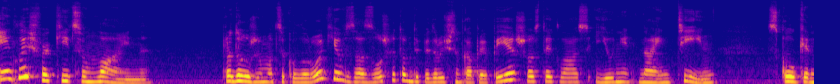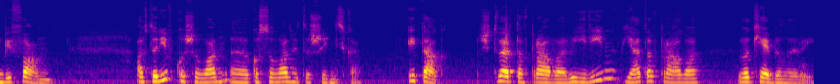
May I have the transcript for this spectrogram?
English for Kids Online. Продовжуємо цикл уроків за зошитом до підручника ППЄ 6 клас Unit 19 School can be fun. Авторів Кошован, е, Косован Вітушинська. І так, четверта вправа Reading, п'ята вправа Vocabulary.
